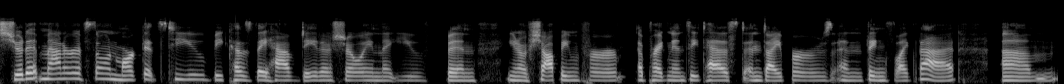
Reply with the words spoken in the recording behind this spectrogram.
should it matter if someone markets to you because they have data showing that you've been, you know, shopping for a pregnancy test and diapers and things like that? Um,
